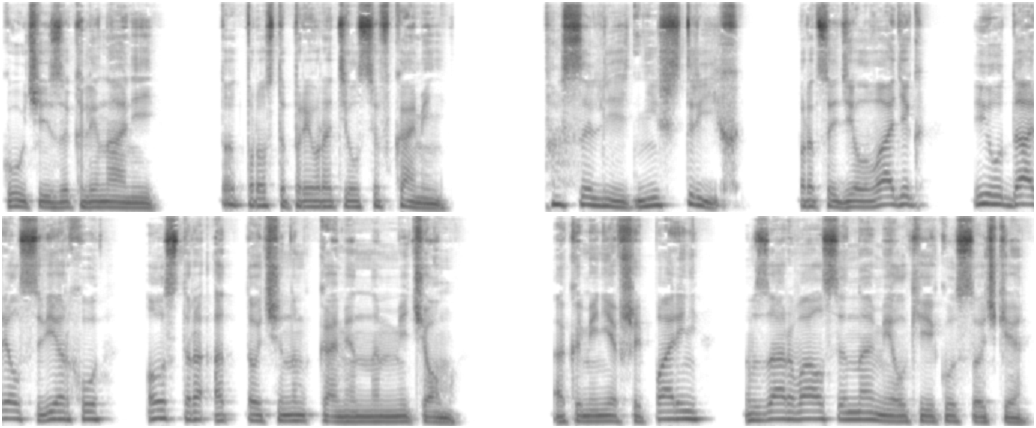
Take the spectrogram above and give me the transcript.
кучей заклинаний. Тот просто превратился в камень. «Последний штрих», – процедил Вадик и ударил сверху остро отточенным каменным мечом. Окаменевший парень взорвался на мелкие кусочки.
